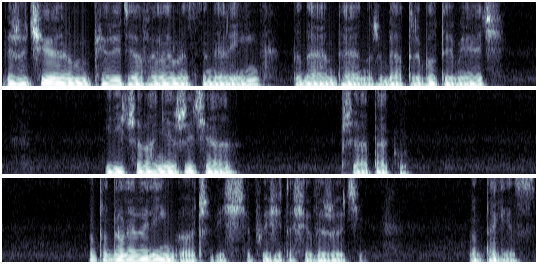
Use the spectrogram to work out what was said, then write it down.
Wyrzuciłem Purity of Elements ten ring, dodałem ten, żeby atrybuty mieć i liczowanie życia przy ataku. No to do levelingu oczywiście, później to się wyrzuci. No tak jest,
